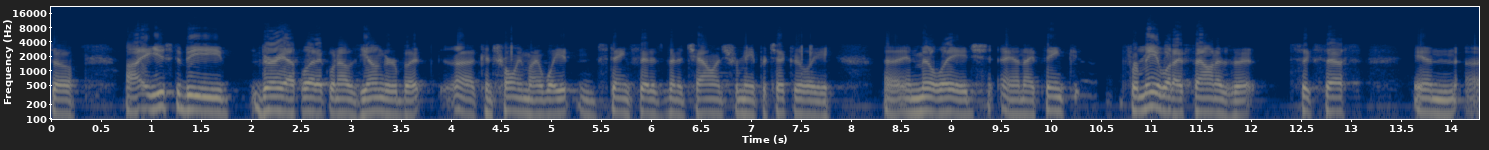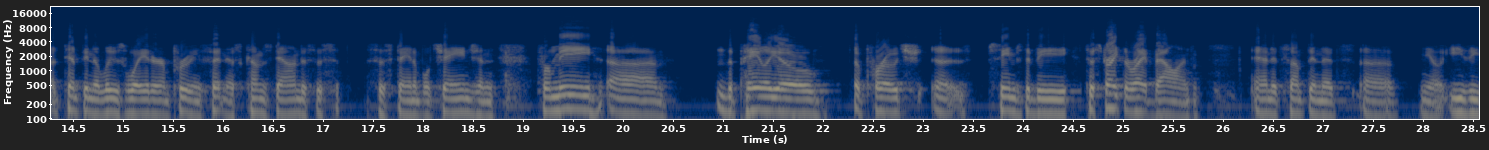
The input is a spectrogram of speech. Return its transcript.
So I used to be very athletic when I was younger, but uh, controlling my weight and staying fit has been a challenge for me, particularly uh, in middle age. And I think for me, what I found is that success in uh, attempting to lose weight or improving fitness comes down to sus- sustainable change. And for me, uh, the paleo approach uh, seems to be to strike the right balance and it's something that's uh, you know easy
